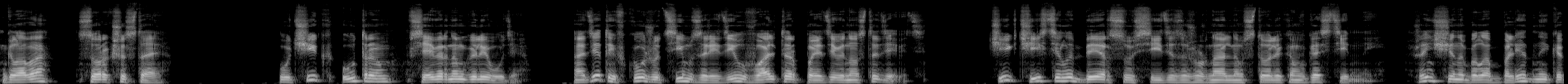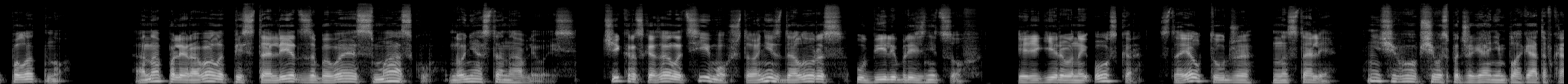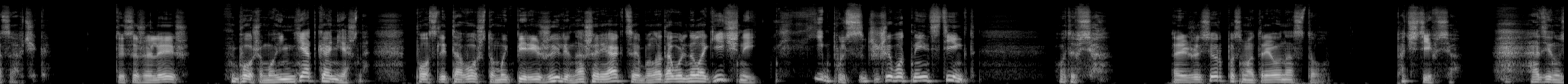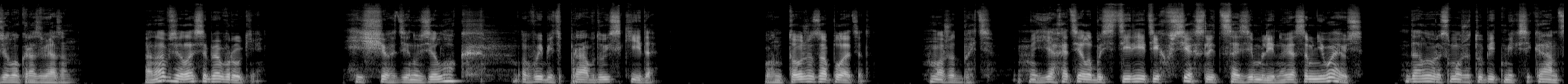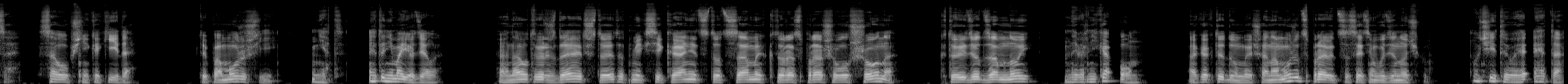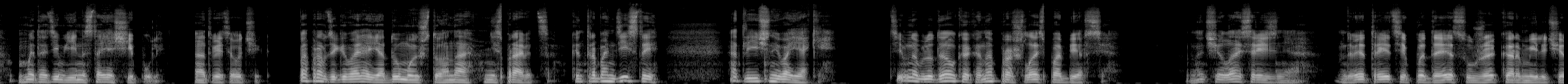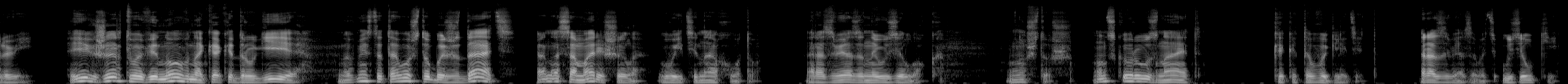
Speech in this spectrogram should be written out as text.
Глава 46. Учик утром в Северном Голливуде. Одетый в кожу Тим зарядил Вальтер П-99. Чик чистила берсу, сидя за журнальным столиком в гостиной. Женщина была бледной, как полотно. Она полировала пистолет, забывая смазку, но не останавливаясь. Чик рассказала Тиму, что они с Долорес убили близнецов. Эрегированный Оскар стоял тут же на столе. Ничего общего с поджиганием плакатов, красавчик. Ты сожалеешь? Боже мой, нет, конечно. После того, что мы пережили, наша реакция была довольно логичной. Импульс, животный инстинкт. Вот и все. режиссер посмотрел на стол. Почти все. Один узелок развязан. Она взяла себя в руки. Еще один узелок. Выбить правду из кида. Он тоже заплатит? Может быть. Я хотела бы стереть их всех с лица земли, но я сомневаюсь. Долорес может убить мексиканца, сообщника Кида. Ты поможешь ей? Нет, это не мое дело. Она утверждает, что этот мексиканец тот самый, кто расспрашивал Шона? Кто идет за мной? Наверняка он. А как ты думаешь, она может справиться с этим в одиночку? Учитывая это, мы дадим ей настоящие пули, ответил Чик. По правде говоря, я думаю, что она не справится. Контрабандисты — отличные вояки. Тим наблюдал, как она прошлась по Берсе. Началась резня. Две трети ПДС уже кормили червей. Их жертва виновна, как и другие, но вместо того, чтобы ждать, она сама решила выйти на охоту. Развязанный узелок. Ну что ж, он скоро узнает, как это выглядит — развязывать узелки.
